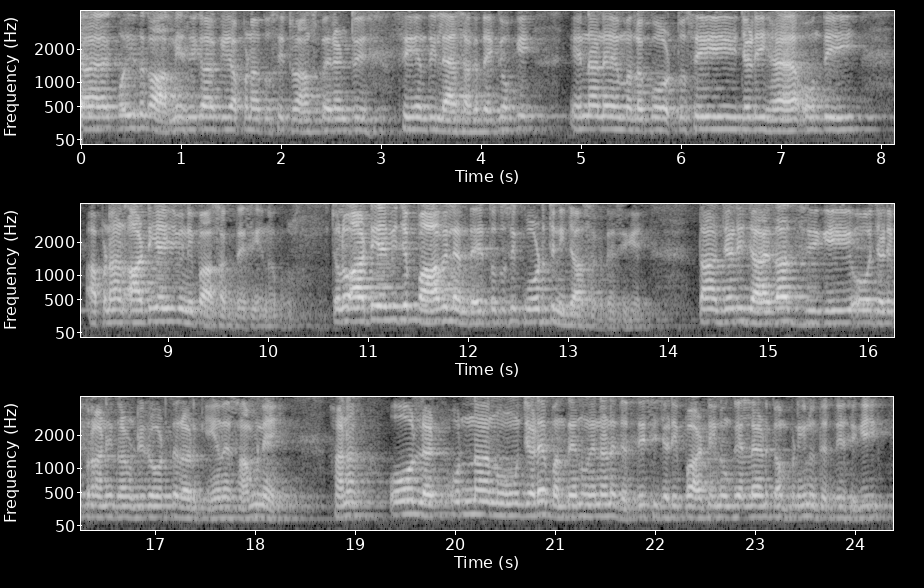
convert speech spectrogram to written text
ਅਹ, ਕੋਈ ਅਧਿਕਾਰ ਨਹੀਂ ਸੀਗਾ ਕਿ ਆਪਣਾ ਤੁਸੀਂ ਟਰਾਂਸਪੇਰੈਂਟ ਸੀਐਨ ਦੀ ਲੈ ਸਕਦੇ ਕਿਉਂਕਿ ਇਹਨਾਂ ਨੇ ਮਤਲਬ ਕੋ ਤੁਸੀਂ ਜਿਹੜੀ ਹੈ ਉਹਦੀ ਆਪਣਾ ਆਰਟੀਆਈ ਵੀ ਨਹੀਂ ਪਾ ਸਕਦੇ ਸੀ ਇਹਨਾਂ ਕੋਲ। ਚਲੋ ਆਰਟੀਆਈ ਵੀ ਜੇ ਪਾ ਵੀ ਲੈਂਦੇ ਤਾਂ ਤੁਸੀਂ ਕੋਰਟ 'ਚ ਨਹੀਂ ਜਾ ਸਕਦੇ ਸੀਗੇ। ਤਾਂ ਜਿਹੜੀ ਜਾਇਦਾਦ ਸੀਗੀ ਉਹ ਜਿਹੜੀ ਪੁਰਾਣੀ ਤਲਵੰਡੀ ਰੋਡ ਤੇ ਲੜਕੀਆਂ ਦੇ ਸਾਹਮਣੇ ਹਨਾ? ਉਹ ਲੜ- ਉਹਨਾਂ ਨੂੰ, ਜਿਹੜੇ ਬੰਦੇ ਨੂੰ ਇਹਨਾਂ ਨੇ ਦਿੱਤੀ ਸੀ, ਜਿਹੜੀ ਪਾਰਟੀ ਨੂੰ ਗਿਲੈਂਡ ਕੰਪਨੀ ਨੂੰ ਦਿੱਤੀ ਸੀਗੀ,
